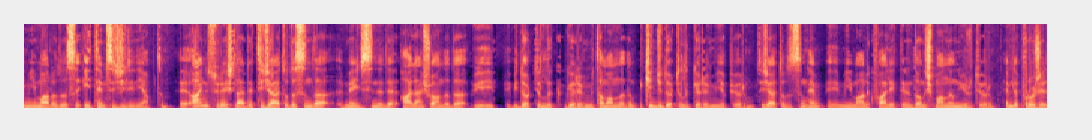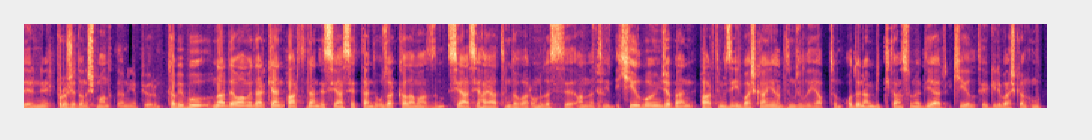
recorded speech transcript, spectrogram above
Mimar Odası il temsilciliğini yaptım. E, aynı süreçlerde Ticaret Odası'nda, meclisinde de halen şu anda da üyeyim. E, bir dört yıllık görevimi tamamladım. İkinci dört yıllık görevimi yapıyorum. Ticaret Odası'nın hem e, mimarlık faaliyetlerinin danışmanlığını yürütüyorum. Hem de projelerini, proje danışmanlıklarını yapıyorum. Tabii bunlar devam ederken partiden de siyasetten de uzak kalamazdım. Siyasi hayatım da var. Onu da size anlatayım. İki yıl boyunca ben partimize il başkan yardımcılığı yaptım. O dönem bittikten sonra diğer iki yıl sevgili başkan Umut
